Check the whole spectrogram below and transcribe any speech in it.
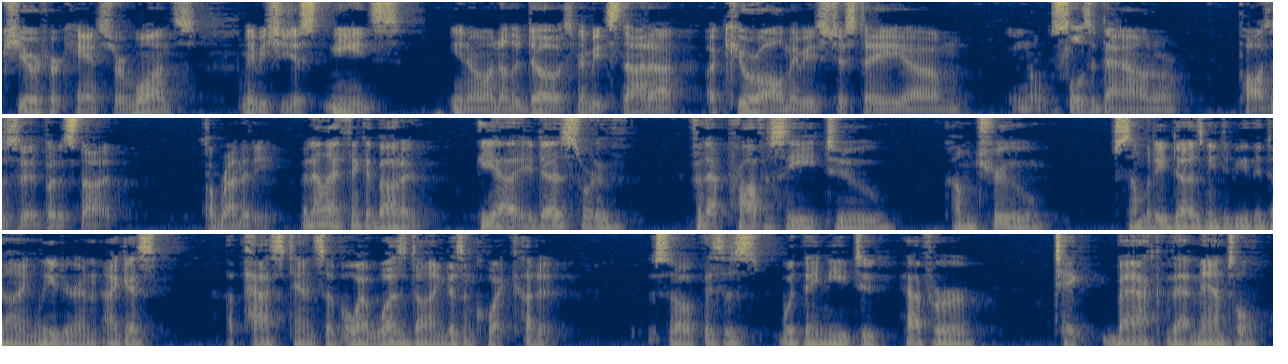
cured her cancer once. Maybe she just needs you know another dose. Maybe it's not a, a cure all. Maybe it's just a um, you know slows it down or pauses it, but it's not a remedy. But now that I think about it, yeah, it does sort of, for that prophecy to come true, somebody does need to be the dying leader. And I guess a past tense of, oh, I was dying doesn't quite cut it. So if this is what they need to have her take back that mantle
